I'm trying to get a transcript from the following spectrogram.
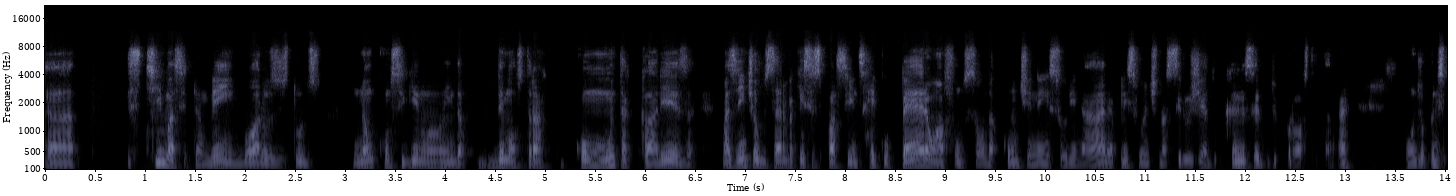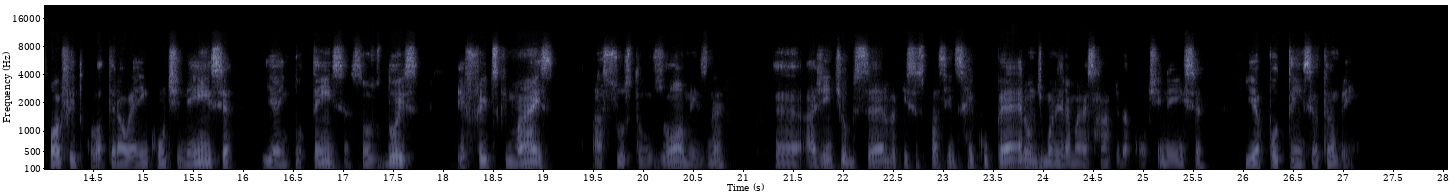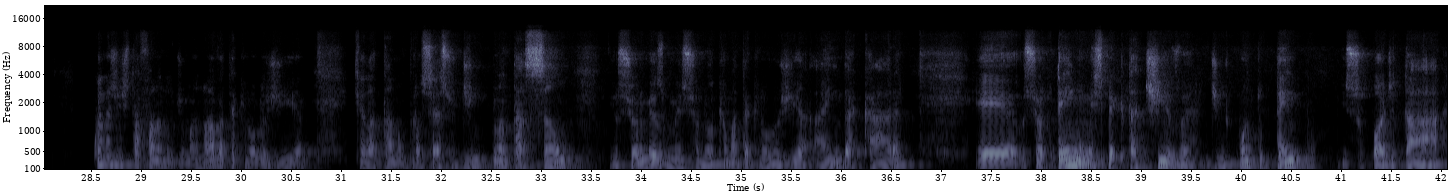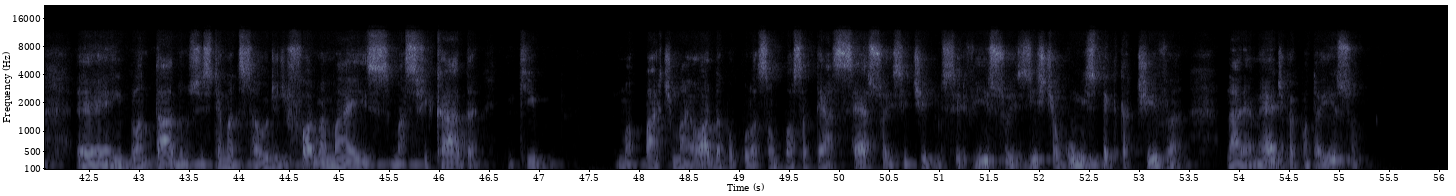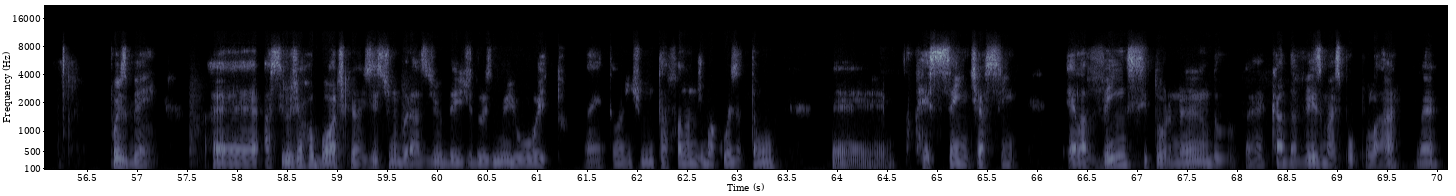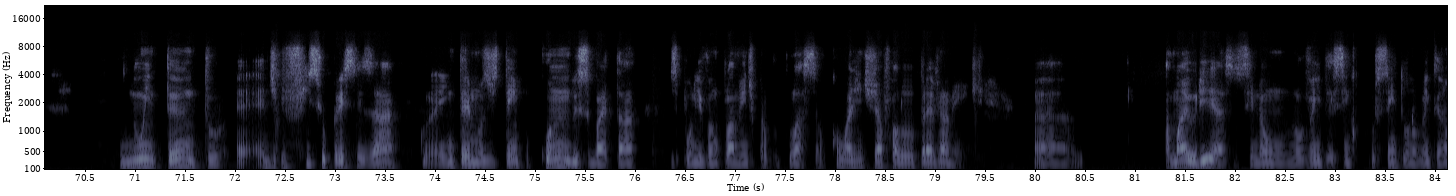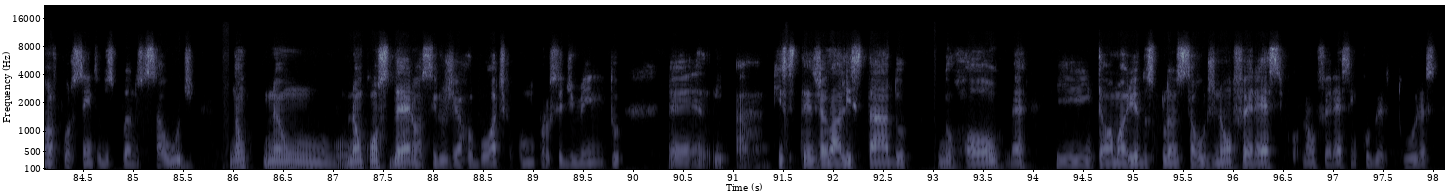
Uh, Estima-se também, embora os estudos não conseguiram ainda demonstrar com muita clareza, mas a gente observa que esses pacientes recuperam a função da continência urinária, principalmente na cirurgia do câncer de próstata, né? Onde o principal efeito colateral é a incontinência e a impotência, são os dois efeitos que mais assustam os homens, né? É, a gente observa que esses pacientes recuperam de maneira mais rápida a continência e a potência também. Quando a gente está falando de uma nova tecnologia, que ela está num processo de implantação, e o senhor mesmo mencionou que é uma tecnologia ainda cara, é, o senhor tem uma expectativa de em quanto tempo isso pode estar tá, é, implantado no sistema de saúde de forma mais massificada, em que uma parte maior da população possa ter acesso a esse tipo de serviço? Existe alguma expectativa na área médica quanto a isso? Pois bem, é, a cirurgia robótica existe no Brasil desde 2008, né? então a gente não está falando de uma coisa tão é, recente assim. Ela vem se tornando é, cada vez mais popular, né? No entanto, é, é difícil precisar, em termos de tempo, quando isso vai estar disponível amplamente para a população, como a gente já falou previamente. Uh, a maioria, se não 95% ou 99% dos planos de saúde, não, não, não consideram a cirurgia robótica como um procedimento é, que esteja lá listado no rol, né? E então a maioria dos planos de saúde não oferece, não oferecem coberturas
